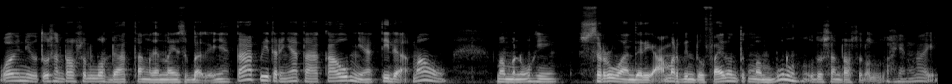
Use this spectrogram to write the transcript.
"Wah, ini utusan Rasulullah datang dan lain sebagainya." Tapi ternyata kaumnya tidak mau memenuhi seruan dari Amr bin Tufail untuk membunuh utusan Rasulullah yang lain.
